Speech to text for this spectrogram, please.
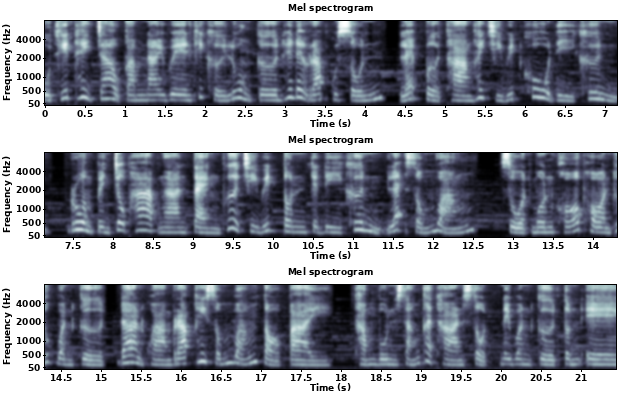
อุทิศให้เจ้ากรรมนายเวรที่เคยล่วงเกินให้ได้รับกุศล และเปิดทางให้ชีวิตคู่ดีขึ้น ร่วมเป็นเจ้าภาพงานแต่งเพื่อชีวิตตนจะดีขึ้นและสมหวัง สวดมนต์ขอพรทุกวันเกิดด้านความรักให้สมหวังต่อไป ทำบุญสังฆทานสดในวันเกิดตนเอง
